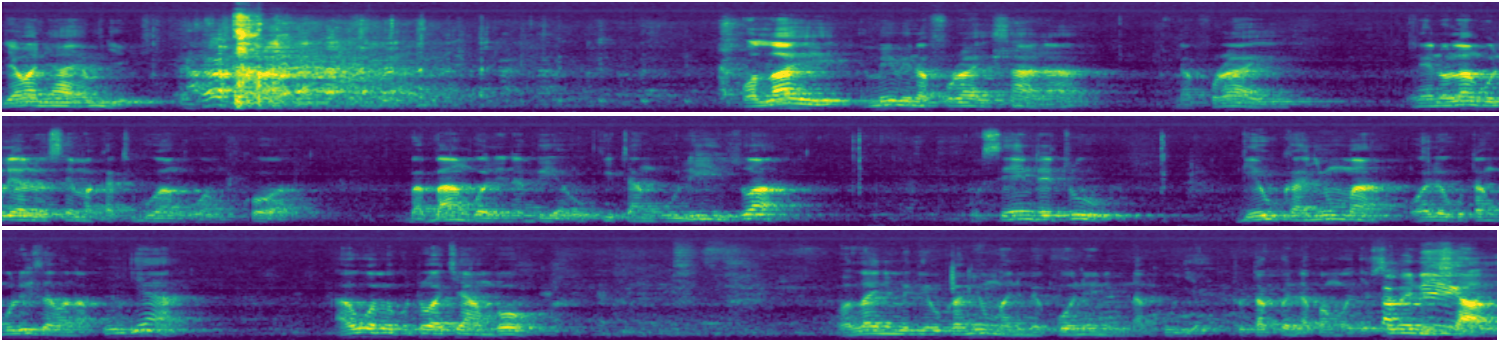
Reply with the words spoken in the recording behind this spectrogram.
Jamani haya mje Wallahi mimi nafurahi sana, nafurahi neno langu lile alilosema katibu wangu wa mkoa, babangu aliniambia, ukitangulizwa usiende tu, geuka nyuma, waliokutanguliza wanakuja au wamekutoa chambo. Wallahi nimegeuka nyuma, nimekuoneni mnakuja, tutakwenda pamoja. Semeni inshallah,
